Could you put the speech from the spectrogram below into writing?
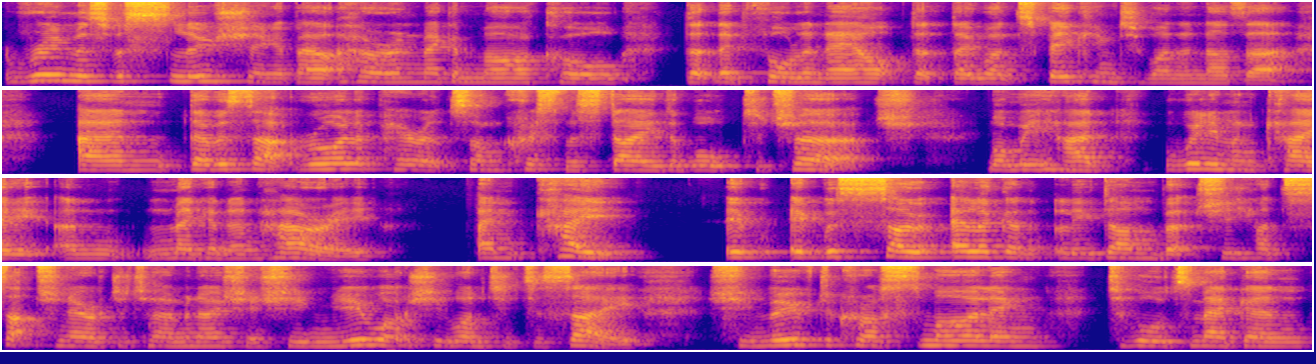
rumours were slooshing about her and Meghan Markle, that they'd fallen out, that they weren't speaking to one another. And there was that royal appearance on Christmas Day, the walk to church, when we had William and Kate and Meghan and Harry. And Kate it, it was so elegantly done, but she had such an air of determination. She knew what she wanted to say. She moved across smiling towards Meghan,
